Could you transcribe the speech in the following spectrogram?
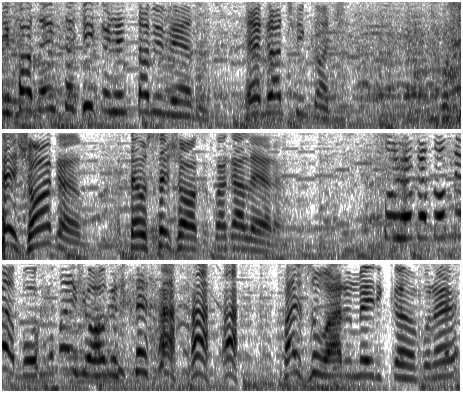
e fazer isso aqui que a gente está vivendo. É gratificante. Você joga? Até você joga com a galera? Sou jogador meia boca, mas joga, né? Faz zoar no meio de campo, né?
